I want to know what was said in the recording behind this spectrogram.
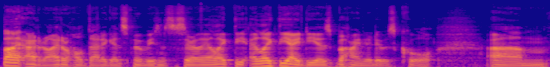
but i don't know i don't hold that against movies necessarily i like the i like the ideas behind it it was cool um,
